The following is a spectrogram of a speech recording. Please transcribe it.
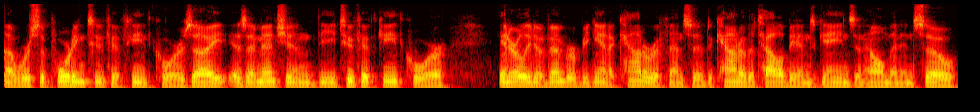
uh, were supporting 215th Corps. As I, as I mentioned, the 215th Corps in early November began a counteroffensive to counter the Taliban's gains in Helmand. And so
